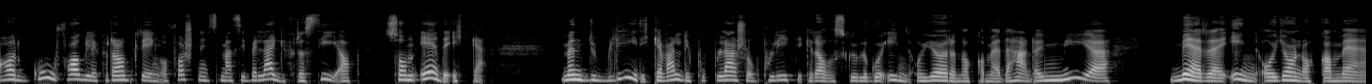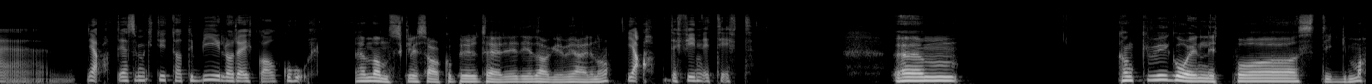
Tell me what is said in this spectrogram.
har god faglig forankring og forskningsmessig belegg for å si at sånn er det ikke. Men du blir ikke veldig populær som politiker av å skulle gå inn og gjøre noe med det her. Det er mye mer inn og gjøre noe med ja, det som er knytta til bil og røyk og alkohol. En vanskelig sak å prioritere i de dager vi er i nå? Ja, definitivt. Um, kan ikke vi gå inn litt på stigma?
